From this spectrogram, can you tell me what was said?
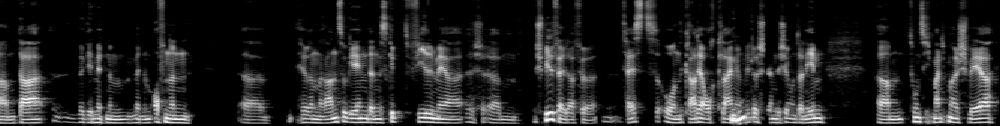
ähm, da wirklich mit einem, mit einem offenen äh, Hirn ranzugehen, denn es gibt viel mehr äh, ähm, Spielfelder für Tests und gerade auch kleine mhm. und mittelständische Unternehmen ähm, tun sich manchmal schwer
